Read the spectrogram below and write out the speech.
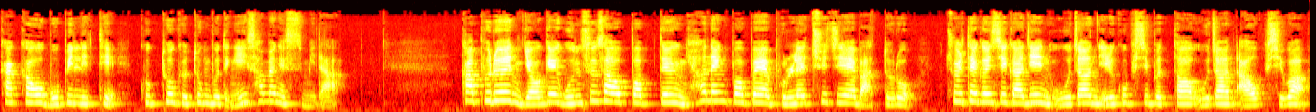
카카오 모빌리티, 국토교통부 등이 서명했습니다. 카풀은 여객 운수사업법 등 현행법의 본래 취지에 맞도록 출퇴근 시간인 오전 7시부터 오전 9시와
